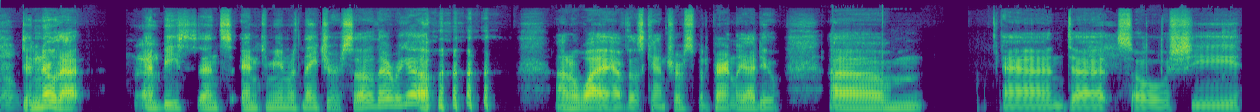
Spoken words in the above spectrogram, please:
Well, Didn't know that. yeah. And be sense and commune with nature. So there we go. I don't know why I have those cantrips, but apparently I do. Um, and uh, so she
